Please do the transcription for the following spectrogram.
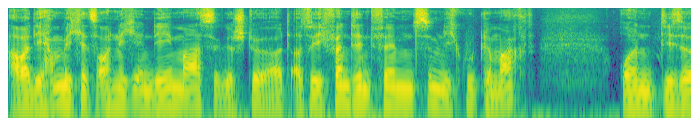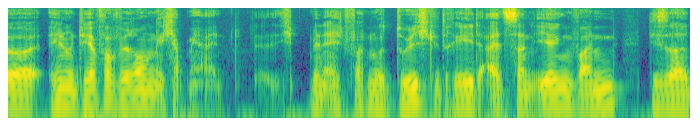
Aber die haben mich jetzt auch nicht in dem Maße gestört. Also ich fand den Film ziemlich gut gemacht. Und diese Hin- und Herverwirrung, ich habe mir, ein- ich bin einfach nur durchgedreht, als dann irgendwann dieser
